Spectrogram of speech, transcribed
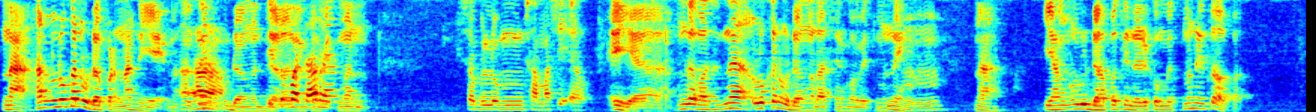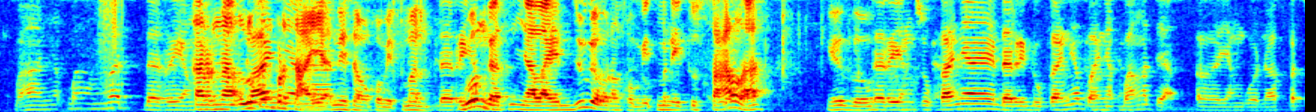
nah kan lu kan udah pernah nih ya maksudnya Ah, udah ngejalanin komitmen sebelum sama si L. Iya enggak maksudnya lu kan udah ngerasain komitmen nih. Mm-mm. nah yang lu dapetin dari komitmen itu apa? Banyak banget dari yang karena lu kan percaya nih sama komitmen. Dari gua yang- nggak nyalain juga orang komitmen itu salah gitu. Dari yang sukanya dari dukanya banyak banget ya eh, yang gue dapet.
